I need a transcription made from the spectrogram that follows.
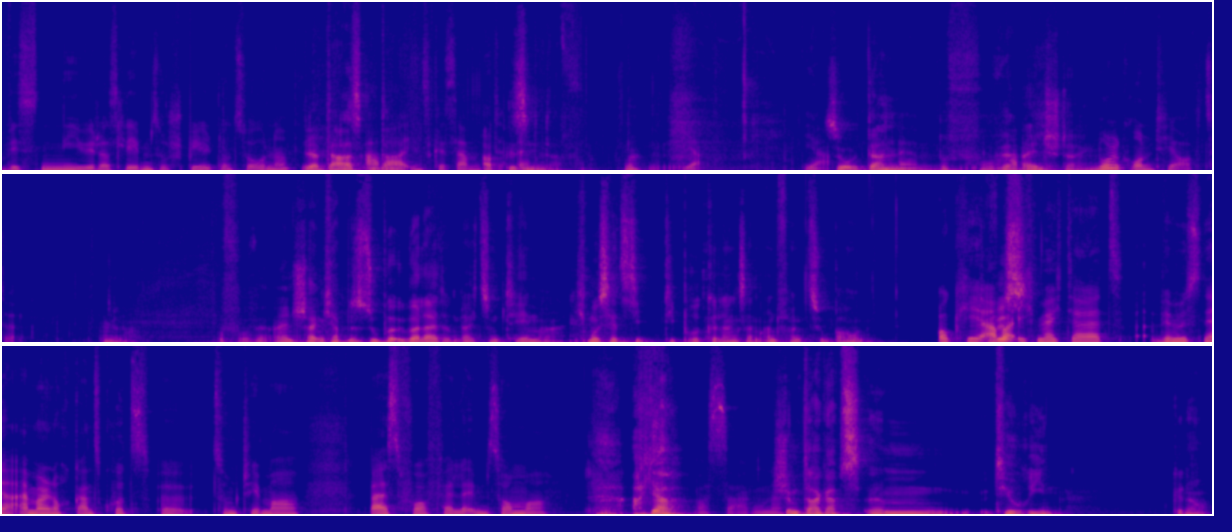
wissen nie, wie das Leben so spielt und so, ne? Ja, da ist Aber da, insgesamt. Abgesehen ähm, davon. Ne? Ja. Ja. So, dann, ähm, bevor wir einsteigen. Null Grund hier aufzuhören. Genau. Bevor wir einsteigen, ich habe eine super Überleitung gleich zum Thema. Ich muss jetzt die, die Brücke langsam anfangen zu bauen. Okay, aber ich möchte jetzt, wir müssen ja einmal noch ganz kurz äh, zum Thema Beißvorfälle im Sommer Ach ja. was sagen. Ne? Stimmt, da gab es ähm, Theorien. Genau.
